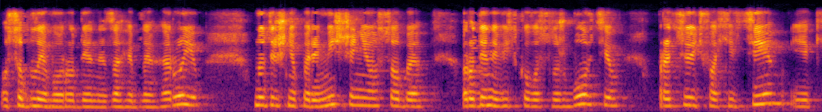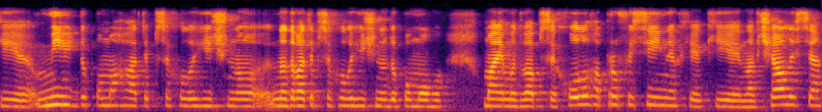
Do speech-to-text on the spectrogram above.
особливо родини загиблих героїв, внутрішньопереміщені особи, родини військовослужбовців. Працюють фахівці, які вміють допомагати психологічно, надавати психологічну допомогу. Маємо два психолога професійних, які навчалися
